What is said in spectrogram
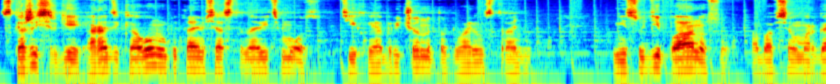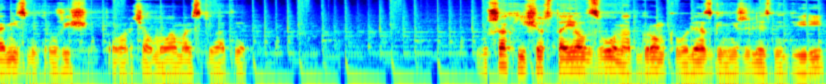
«Скажи, Сергей, а ради кого мы пытаемся остановить МОЗ?» Тихо и обреченно проговорил странник. «Не суди по анусу обо всем организме, дружище», – проворчал Маломальский в ответ. В ушах еще стоял звон от громкого лязгания железной двери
